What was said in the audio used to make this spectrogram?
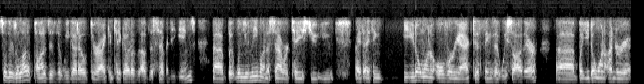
So there's a lot of positives that we got out there. I can take out of, of the 70 games, uh, but when you leave on a sour taste, you you I, I think you don't want to overreact to things that we saw there. Uh, but you don't want to under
